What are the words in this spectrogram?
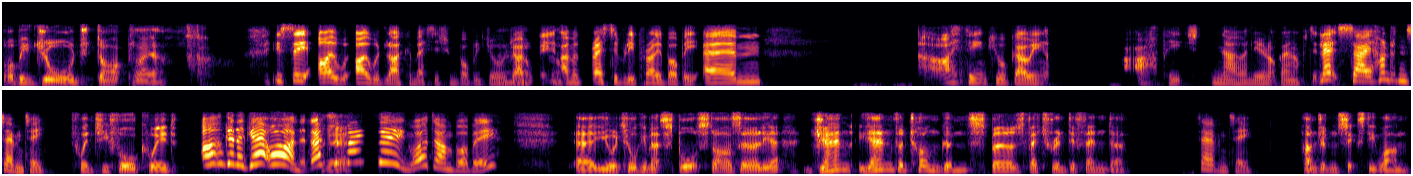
Bobby George, dart player, You see, I would I would like a message from Bobby George. Oh, I'm, wow. I'm aggressively pro Bobby. Um, I think you're going up each. No, and you're not going up. Let's say 170. 24 quid. I'm gonna get one. That's Yeah. amazing. Well done, Bobby. Uh, you were talking about sports stars earlier. Jan Jan Vertonghen, Spurs veteran defender, 70. 161.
